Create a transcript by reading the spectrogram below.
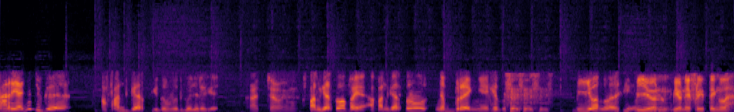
karyanya juga avant-garde gitu buat gue jadi kayak Kacau emang. avant-garde tuh apa ya avant-garde tuh nyebreng ya gitu beyond lah beyond beyond everything lah.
